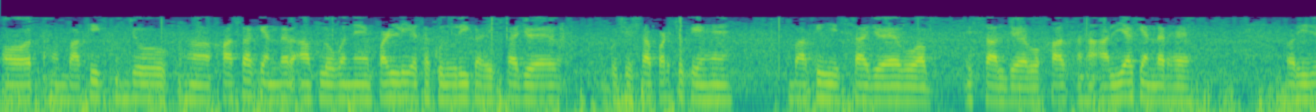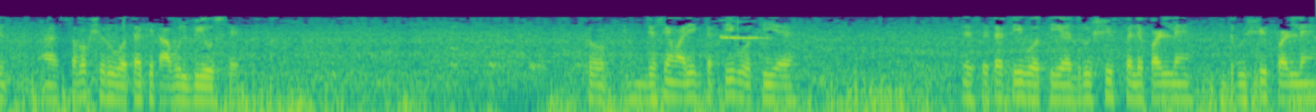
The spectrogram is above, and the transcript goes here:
اور باقی جو خاصہ کے اندر آپ لوگوں نے پڑھ لیا تھا قدوری کا حصہ جو ہے، کچھ حصہ پڑھ چکے ہیں۔ باقی حصہ جو ہے، وہ اب اس سال جو ہے وہ خاص ہاں عالیہ کے اندر ہے اور یہ سبق شروع ہوتا ہے کتاب البیو سے۔ تو جیسے ہماری ایک ترتیب ہوتی ہے، جیسے ترتیب ہوتی ہے دروشریف پہلے پڑھ لیں دروشریف پڑھ لیں۔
